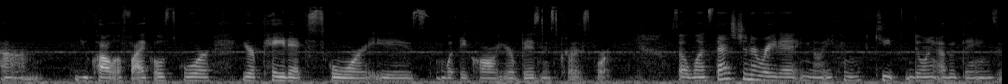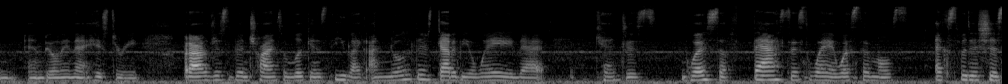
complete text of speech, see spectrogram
um, you call a FICO score. Your Paydex score is what they call your business credit score. So once that's generated, you know, you can keep doing other things and, and building that history. But I've just been trying to look and see, like, I know there's got to be a way that can just, what's the fastest way? What's the most expeditious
